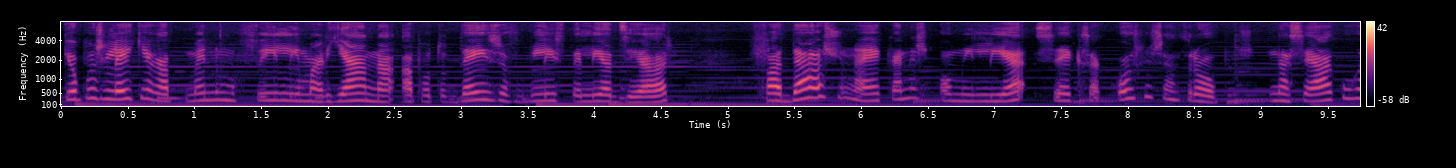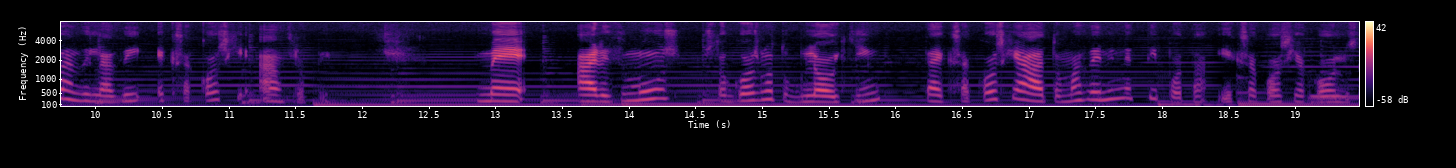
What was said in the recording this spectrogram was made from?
Και όπως λέει και η αγαπημένη μου φίλη η Μαριάννα από το daysofbliss.gr φαντάσου να έκανες ομιλία σε 600 ανθρώπους, να σε άκουγαν δηλαδή 600 άνθρωποι. Με αριθμούς στον κόσμο του blogging, τα 600 άτομα δεν είναι τίποτα οι 600 ακόλουθοι.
